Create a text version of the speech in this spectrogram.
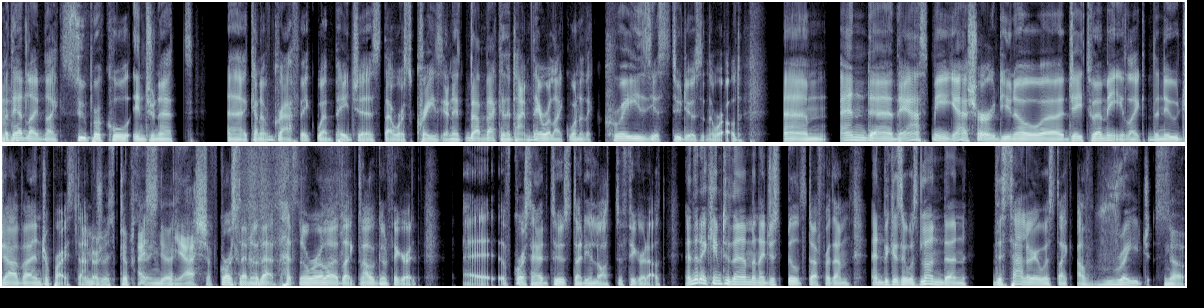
But they had like like super cool internet. Uh, kind of graphic web pages that was crazy, and it, that back in the time they were like one of the craziest studios in the world. Um, and uh, they asked me, yeah, sure. Do you know uh, J2ME, like the new Java enterprise standard? you just kept I saying s- yes. yes, of course I know that. That's nowhere allowed. Like, I'm going to figure it. Uh, of course, I had to study a lot to figure it out. And then I came to them and I just built stuff for them. And because it was London, the salary was like outrageous. No,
